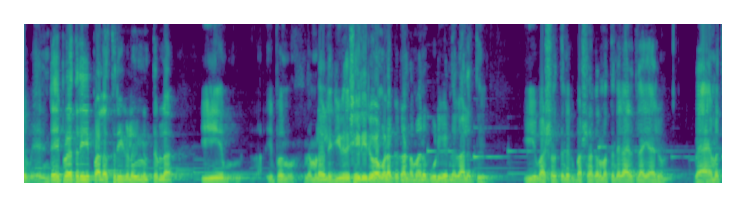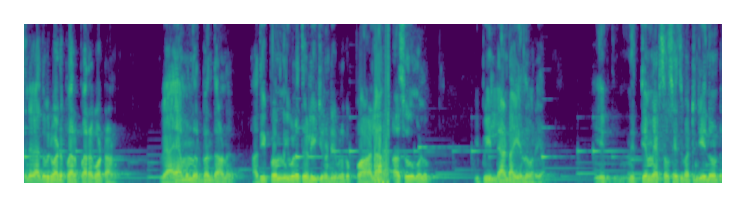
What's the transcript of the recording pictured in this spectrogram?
എന്റെ അഭിപ്രായത്തിൽ ഈ പല സ്ത്രീകളും ഇങ്ങനത്തെയുള്ള ഈ ഇപ്പം നമ്മളെ ജീവിതശൈലി രോഗങ്ങളൊക്കെ കണ്ടമാനം കൂടി വരുന്ന കാലത്ത് ഈ ഭക്ഷണത്തിന്റെ ഭക്ഷണക്രമത്തിന്റെ കാര്യത്തിലായാലും വ്യായാമത്തിന്റെ കാര്യത്തിൽ ഒരുപാട് പിറ- പിറകോട്ടാണ്. വ്യായാമം നിർബന്ധമാണ് അതിപ്പം ഇവൾ തെളിയിച്ചിട്ടുണ്ട്. ഇവൾക്ക് പല അസുഖങ്ങളും ഇപ്പം ഇല്ലാണ്ടായി എന്ന് പറയാം. ഈ നിത്യം എക്സസൈസ് മറ്റും ചെയ്യുന്നതുകൊണ്ട്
